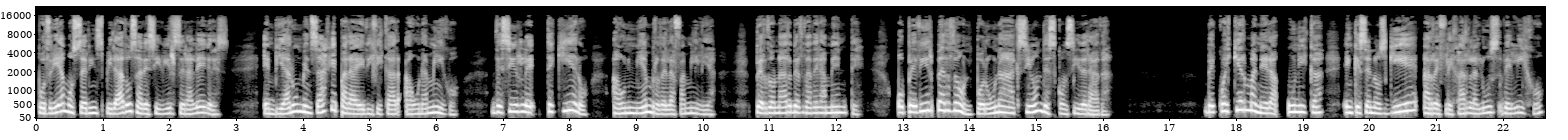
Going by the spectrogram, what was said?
Podríamos ser inspirados a decidir ser alegres, enviar un mensaje para edificar a un amigo, decirle te quiero a un miembro de la familia, perdonar verdaderamente, o pedir perdón por una acción desconsiderada. De cualquier manera única en que se nos guíe a reflejar la luz del Hijo,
